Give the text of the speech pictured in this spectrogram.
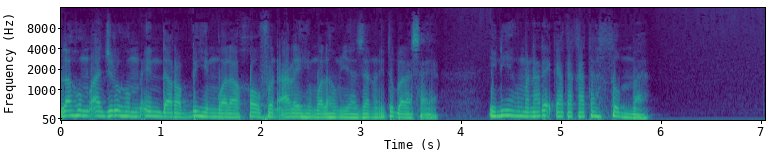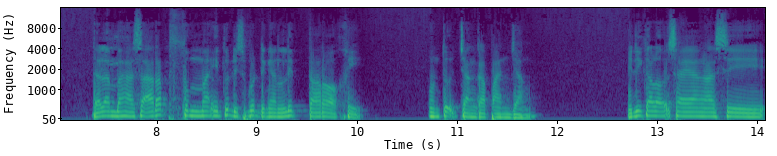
Lahum ajruhum inda rabbihim wala khaufun alaihim walahum yazanun. Itu balasannya. Ini yang menarik kata-kata thumma. Dalam bahasa Arab, thumma itu disebut dengan lit untuk jangka panjang. Jadi kalau saya ngasih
